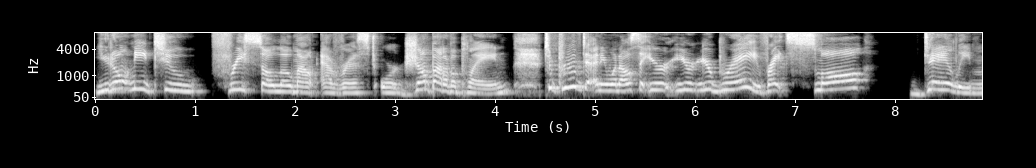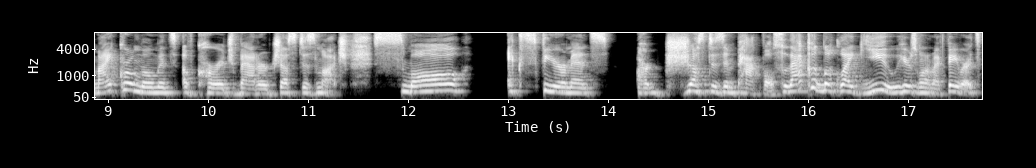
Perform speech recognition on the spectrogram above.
you don't need to free solo Mount Everest or jump out of a plane to prove to anyone else that you're you're you're brave, right? Small daily micro moments of courage matter just as much. Small experiments are just as impactful. So that could look like you, here's one of my favorites,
